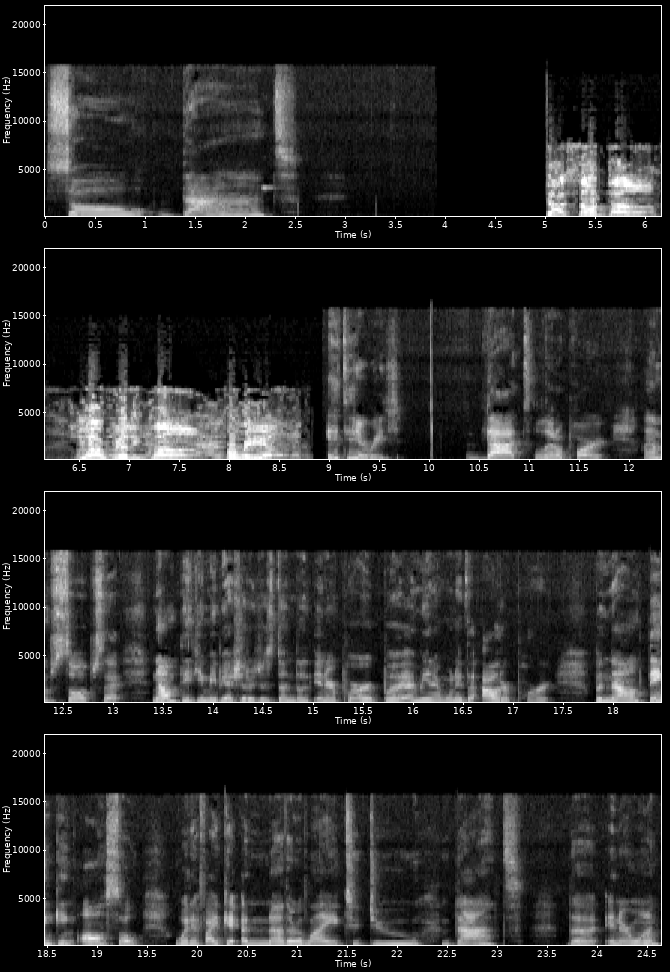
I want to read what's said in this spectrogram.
So that... You're so dumb. You are really dumb. For real. It didn't reach that little part. I'm so upset. Now I'm thinking maybe I should have just done the inner part, but I mean, I wanted the outer part. But now I'm thinking also, what if I get another light to do that, the inner one?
